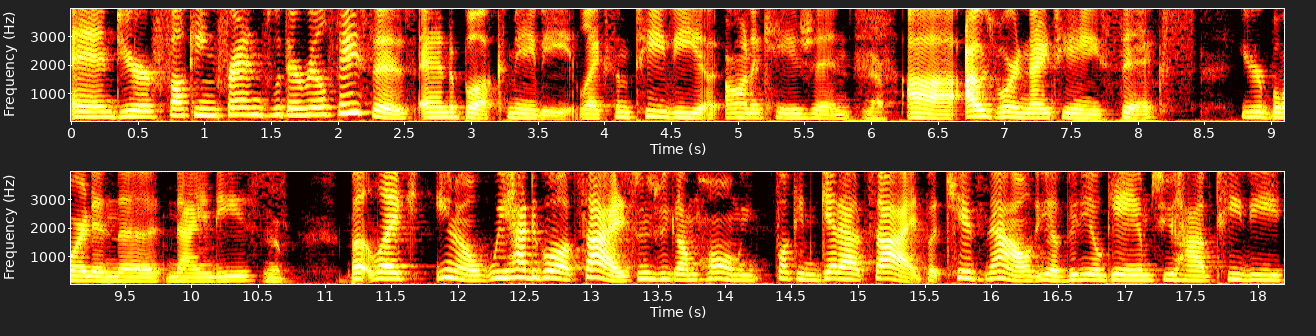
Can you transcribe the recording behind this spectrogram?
and your fucking friends with their real faces and a book maybe, like some TV on occasion. Uh, I was born in 1986. You were born in the 90s. But like, you know, we had to go outside. As soon as we come home, we fucking get outside. But kids now, you have video games, you have TV,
